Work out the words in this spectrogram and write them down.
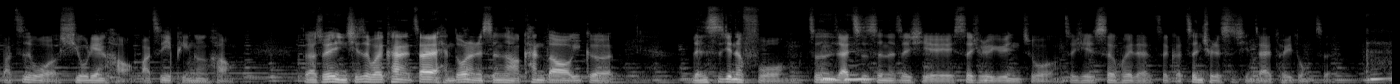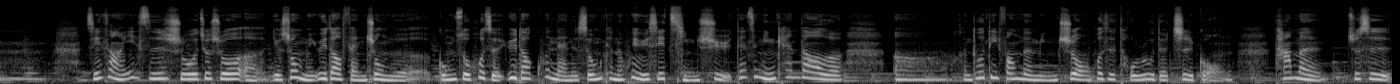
把自我修炼好，把自己平衡好。对啊，所以你其实会看在很多人的身上看到一个人世间的佛，真的在自身的这些社区的运作，嗯、这些社会的这个正确的事情在推动着。嗯，警长的意思是说，就说呃，有时候我们遇到繁重的工作或者遇到困难的时候，我们可能会有一些情绪，但是您看到了，呃，很多地方的民众或者投入的志工，他们就是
